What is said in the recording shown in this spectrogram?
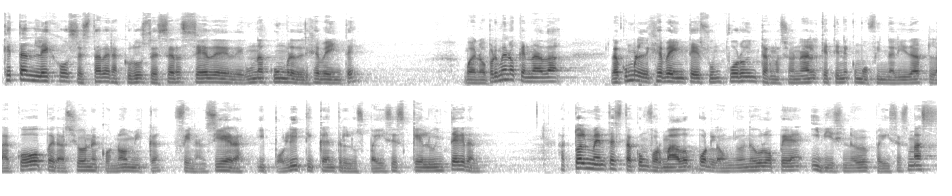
¿Qué tan lejos está Veracruz de ser sede de una cumbre del G20? Bueno, primero que nada, la cumbre del G20 es un foro internacional que tiene como finalidad la cooperación económica, financiera y política entre los países que lo integran. Actualmente está conformado por la Unión Europea y 19 países más,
